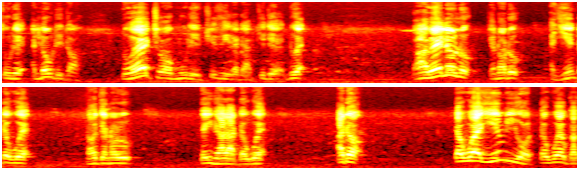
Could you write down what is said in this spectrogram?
ဆိုတဲ့အလုပ်တွေတော့လွဲချော်မှုတွေဖြစ်စေတာဖြစ်တဲ့အတွက်ဘာပဲလုပ်လို့ကျွန်တော်တို့အရင်တစ်ဝက်တော့ကျွန်တော်တို့တင်ထားတာတစ်ဝက်အဲ့တော့ တစ်ဝက်ရင်းပြီးတော့တစ်ဝက်က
